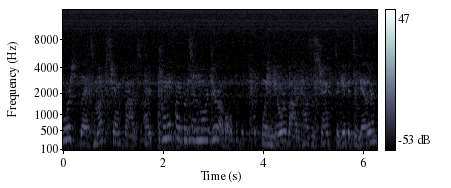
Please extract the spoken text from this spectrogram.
Force Flex Max Strength bags are 25% more durable. When your bag has the strength to keep it together,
